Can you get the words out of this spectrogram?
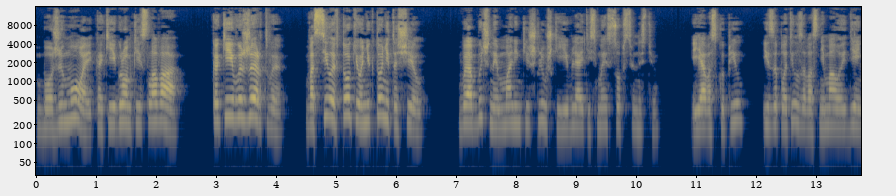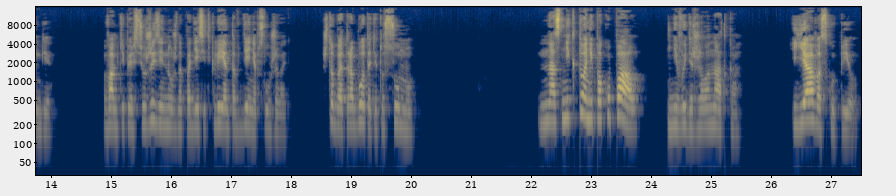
Боже мой, какие громкие слова! Какие вы жертвы! Вас силой в Токио никто не тащил. Вы обычные маленькие шлюшки и являетесь моей собственностью. И я вас купил и заплатил за вас немалые деньги. Вам теперь всю жизнь нужно по десять клиентов в день обслуживать, чтобы отработать эту сумму. Нас никто не покупал, не выдержала Натка. Я вас купил.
